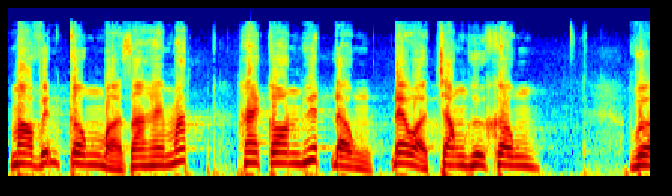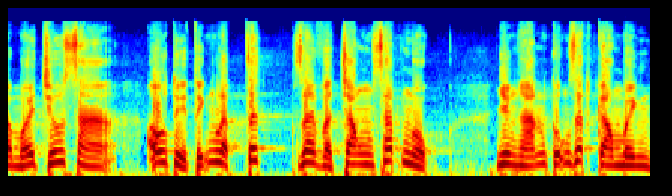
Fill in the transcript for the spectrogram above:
Mao viễn công mở ra hai mắt, hai con huyết đồng đeo ở trong hư không. Vừa mới chiếu xạ, âu thủy tĩnh lập tức rơi vào trong sát ngục. Nhưng hắn cũng rất cao minh,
